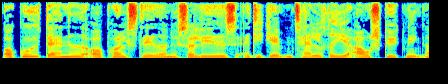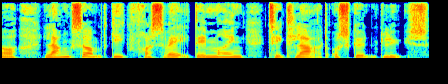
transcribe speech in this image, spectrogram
Og Gud dannede opholdsstederne således, at de gennem talrige afskygninger langsomt gik fra svag dæmring til klart og skønt lys.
